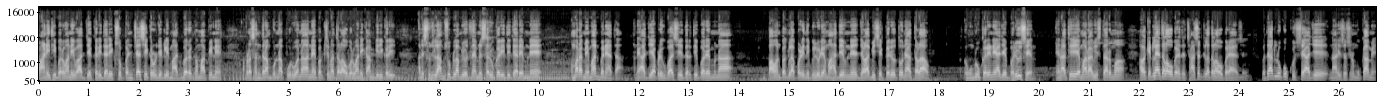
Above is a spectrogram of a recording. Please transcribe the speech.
પાણીથી ભરવાની વાત જે કરી ત્યારે એકસો પંચ્યાસી કરોડ જેટલી માતબર રકમ આપીને આપણા સંતરામપુરના પૂર્વના અને પશ્ચિમના તળાવો ભરવાની કામગીરી કરી અને સુજલામ સુફલામ યોજના એમને શરૂ કરી હતી, ત્યારે એમને અમારા મહેમાન બન્યા હતા. અને આજે આપણે ઊભા છીએ ધરતી પર એમના પાવન પગલાં પડીને ભિલોડિયા મહાદેવને જળાભિષેક કર્યો હતો અને આ તળાવ ઊંડું કરીને આજે ભર્યું છે. એનાથી અમારા વિસ્તારમાં આવા કેટલાય તળાવો ભર્યા છે. છાસઠ જેટલા તળાવો ભરાયા છે. બધા જ લોકો ખુશ છે. આજે નાની સસણ મુકામે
